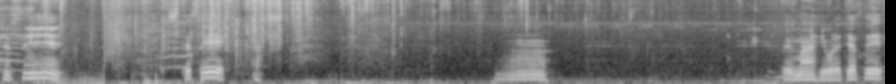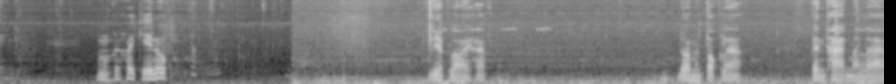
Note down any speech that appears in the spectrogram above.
เจสซี่ เจสซี่อะอืม ตื่นมาหิวเลยเจสซี่ค่อยๆกินลูก เรียบร้อยครับ โดนมันตกแล้ว เป็นทาสมันแล้ว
